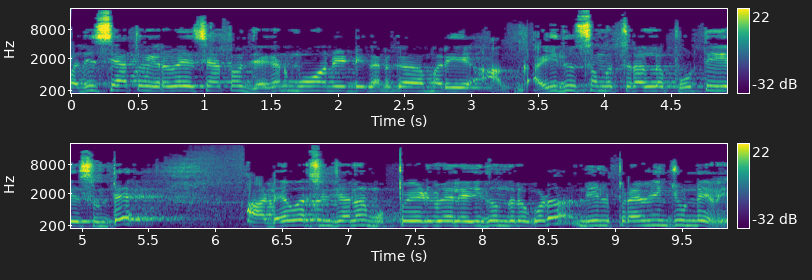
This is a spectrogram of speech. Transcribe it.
పది శాతం ఇరవై శాతం జగన్మోహన్ రెడ్డి కనుక మరి ఐదు సంవత్సరాల్లో పూర్తి చేసుంటే ఆ డైవర్షన్ ఛానల్ ముప్పై ఏడు వేల ఐదు వందలు కూడా నీళ్ళు ప్రవహించి ఉండేవి.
